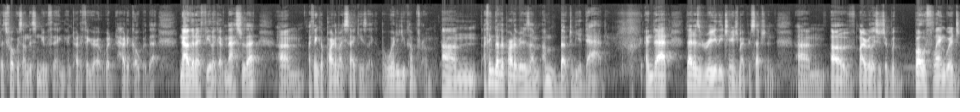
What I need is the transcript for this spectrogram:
let's focus on this new thing and try to figure out what how to cope with that. Now that I feel like I've mastered that, um, I think a part of my psyche is like, but where did you come from? Um, I think the other part of it is I'm I'm about to be a dad, and that that has really changed my perception um, of my relationship with both language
